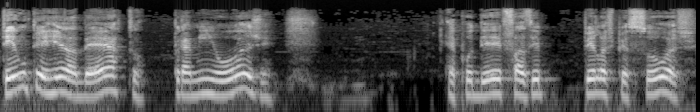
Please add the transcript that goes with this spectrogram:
ter um terreiro aberto, para mim hoje, é poder fazer pelas pessoas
